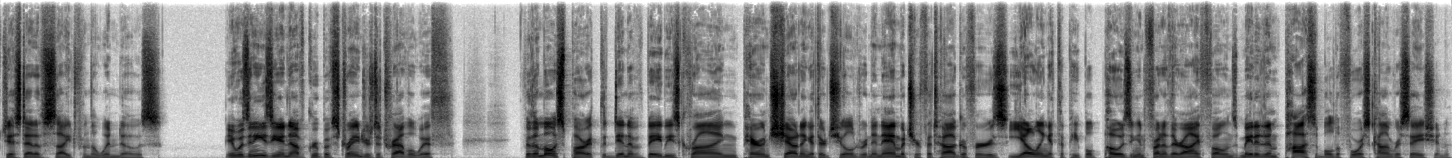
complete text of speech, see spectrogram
just out of sight from the windows. It was an easy enough group of strangers to travel with. For the most part, the din of babies crying, parents shouting at their children, and amateur photographers yelling at the people posing in front of their iPhones made it impossible to force conversation.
